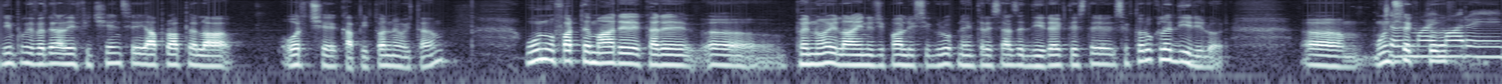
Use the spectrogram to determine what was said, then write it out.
din punct de vedere al eficienței aproape la orice capitol ne uităm. Unul foarte mare care uh, pe noi la Energy Policy Group ne interesează direct este sectorul clădirilor. Uh, un Cel sector... mai mare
